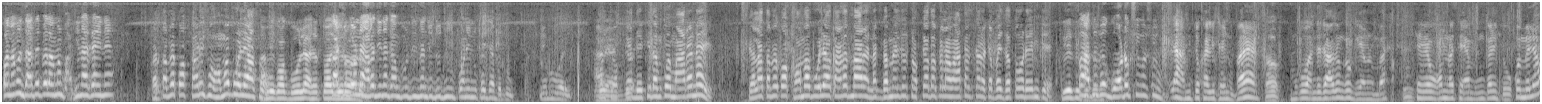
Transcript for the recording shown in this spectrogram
પણ અમે જાતે પેલા અમે ભાજી નાખાય ને પણ તમે કોક કરીશું અમે બોલ્યા છો કોક બોલ્યા છે તો જ હીરો હાલજીના કામ દૂધનું પાણીનું થઈ જાય બધું. એવું વળી કોઈ ચોક્કસ દેખી તમે કોઈ મારે નહીં. પેલા તમે કોઈ ખોમાં બોલ્યા તાણ જ મારે. ને ગમે જો ચોક્યા તો પેલા વાત જ કરે કે ભાઈ જતો રહે એમ કે. આ તો? શું ગોડક શું શું? એટલે આમ તો ખાલી થઈને ઊભા રહ્યા હું. કહું અંદર જાવ તો કહું ગેમ રમવા તે ઓમ નથી એમ એમ કરીને ધોકો મેલ્યો.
